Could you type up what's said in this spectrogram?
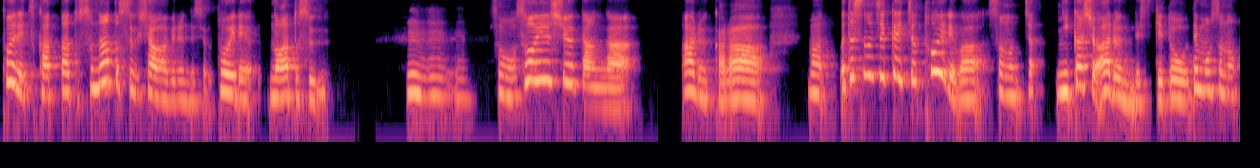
トイレ使った後その後すぐシャワー浴びるんですよ、トイレの後すぐ。うんうんうん。そうそういう習慣があるから、まあ、私の実家一応トイレはそのちゃ2箇所あるんですけどでもその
